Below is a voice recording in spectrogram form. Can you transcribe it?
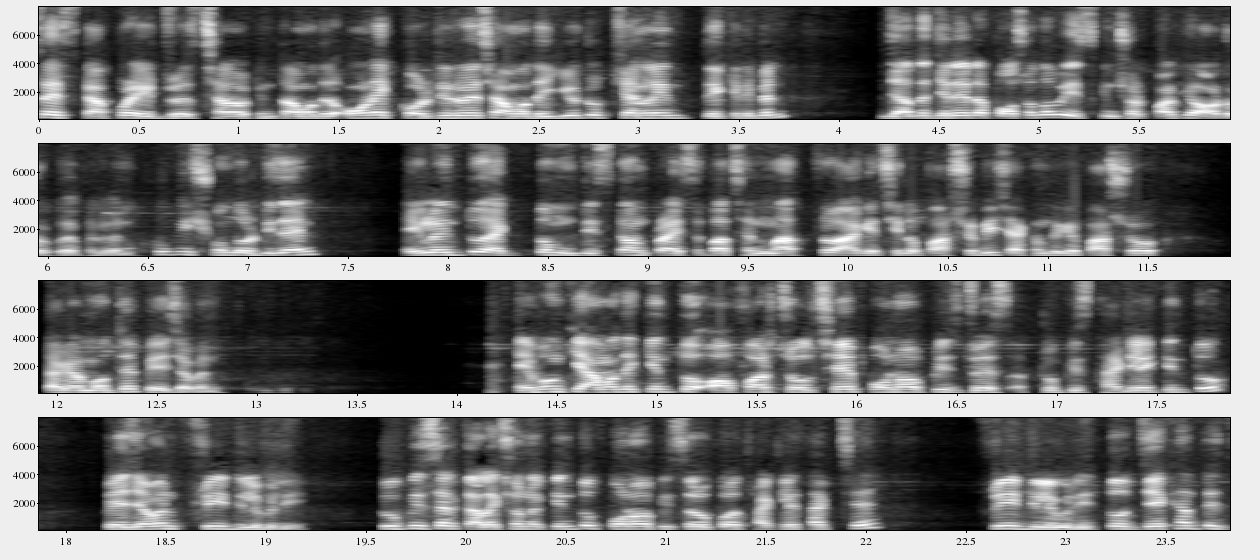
সাইজ কাপড়, এই ড্রেস ছাড়াও কিন্তু আমাদের অনেক কোয়ালিটি রয়েছে। আমাদের ইউটিউব চ্যানেলে দেখে নেবেন। যাতে যেটা এটা পছন্দ হবে স্ক্রিনশট পাঠিয়ে অর্ডার করে ফেলবেন। খুবই সুন্দর ডিজাইন এগুলো কিন্তু একদম ডিসকাউন্ট প্রাইসে পাচ্ছেন মাত্র, আগে ছিল পাঁচশো বিশ, এখন থেকে পাঁচশো টাকার মধ্যে পেয়ে যাবেন। এবং কি আমাদের কিন্তু অফার চলছে, পনেরো পিস ড্রেস টু পিস থাকলে কিন্তু পেয়ে যাবেন ফ্রি ডেলিভারি টু পিসের কালেকশনে কিন্তু পনেরো পিসের উপর থাকলে থাকছে ফ্রি ডেলিভারি তো যেখান থেকে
